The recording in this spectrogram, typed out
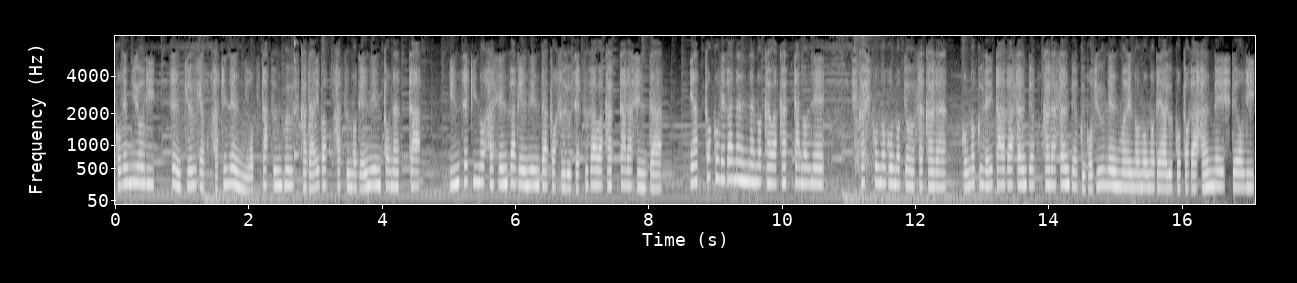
これにより、1908年に起きたツングースカ大爆発の原因となった、隕石の破片が原因だとする説が分かったらしいんだ。やっとこれが何なのか分かったのね。しかしこの後の調査から、このクレーターが300から350年前のものであることが判明しており、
